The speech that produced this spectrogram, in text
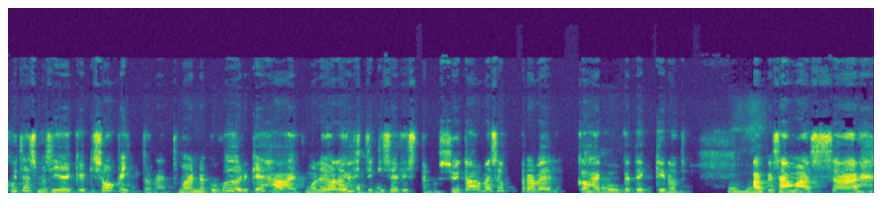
kuidas ma siia ikkagi sobitun, et ma olen nagu võõrkeha, et mul ei ole ühtegi mhm. sellist nagu südamesõpra veel kahe uh mhm. kuuga tekkinud. Mhm. -huh. aga samas äh,,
